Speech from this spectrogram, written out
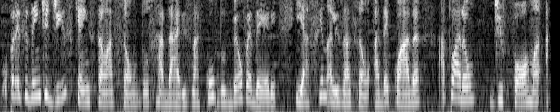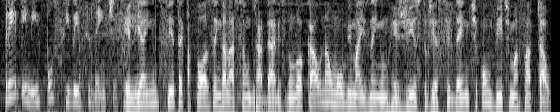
o presidente diz que a instalação dos radares na curva do Belvedere e a sinalização adequada atuarão de forma a prevenir possíveis acidentes. Ele ainda cita que após a instalação dos radares no local não houve mais nenhum registro de acidente com vítima fatal.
